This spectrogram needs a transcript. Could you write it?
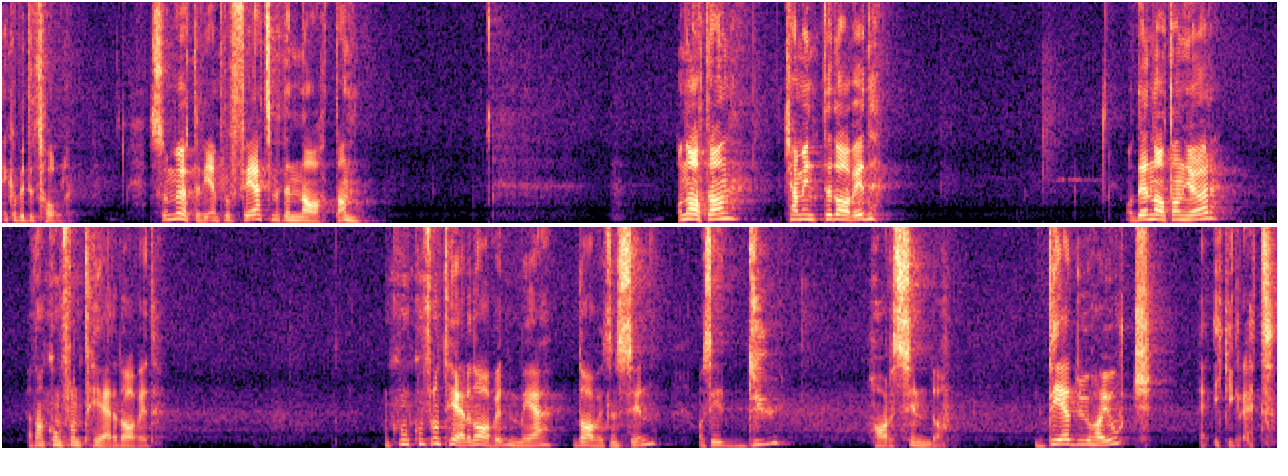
i kapittel 12, så møter vi en profet som heter Natan. Og Natan kommer inn til David. Og det Nathan gjør, er at han konfronterer David. Han konfronterer David med Davids synd og sier, 'Du har synda. Det du har gjort, er ikke greit.'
